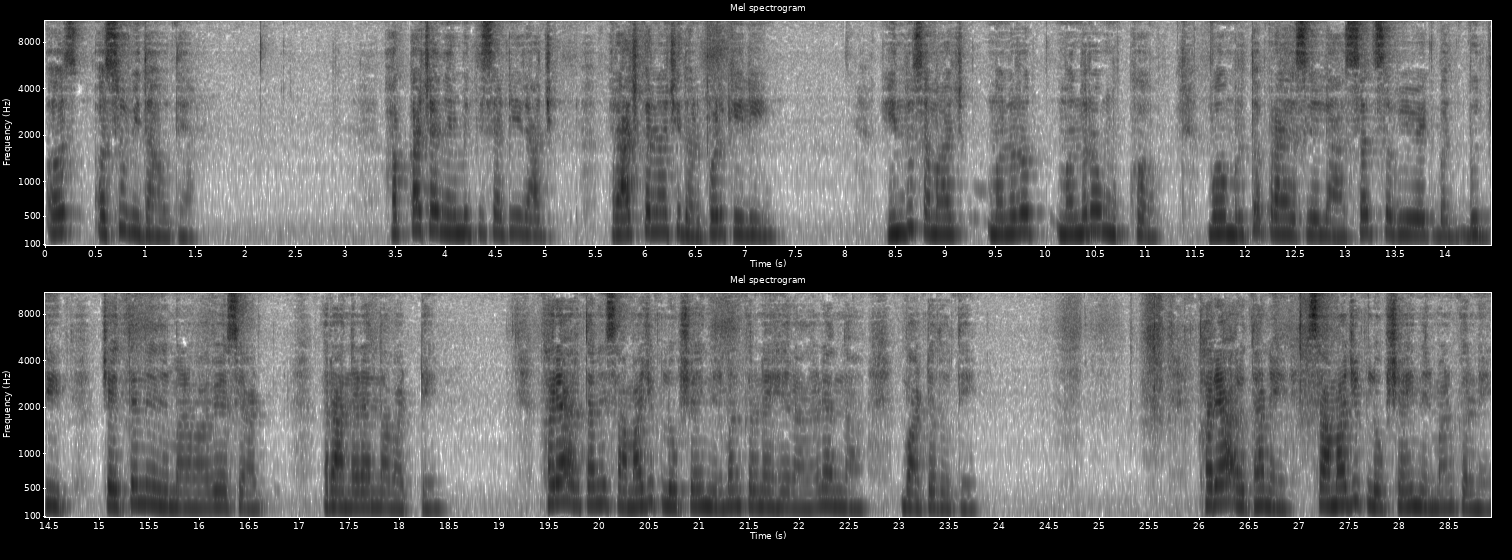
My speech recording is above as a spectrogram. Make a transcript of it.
अस असुविधा होत्या. हक्काच्या निर्मितीसाठी राज राजकारणाची धडपड केली. हिंदू समाज मनोरो मनोरोमुख व मृतप्राय असलेला सत्सविवेक बुद्धीत चैतन्य निर्माण व्हावे असे रानड्यांना वाटते. खऱ्या अर्थाने सामाजिक लोकशाही निर्माण करणे हे रानड्यांना वाटत होते. खऱ्या अर्थाने सामाजिक लोकशाही निर्माण करणे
